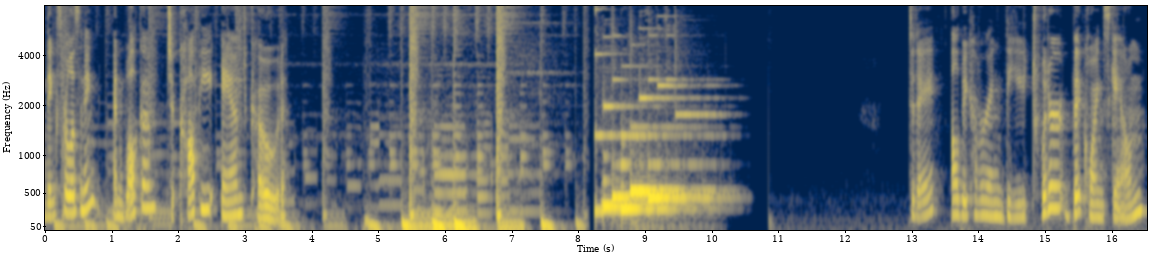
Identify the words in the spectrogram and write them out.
Thanks for listening and welcome to Coffey and Code. Today, I'll be covering the Twitter Bitcoin scam,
